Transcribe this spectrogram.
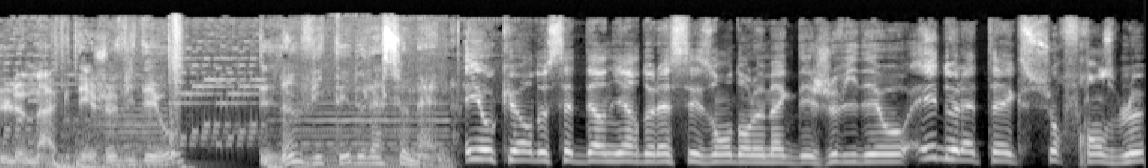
Le Mac des jeux vidéo, l'invité de la semaine. Et au cœur de cette dernière de la saison, dans le Mac des jeux vidéo et de la tech sur France Bleu,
